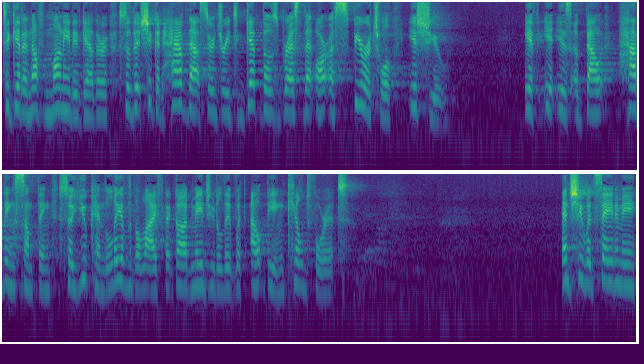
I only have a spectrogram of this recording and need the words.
to get enough money together so that she could have that surgery to get those breasts that are a spiritual issue if it is about having something so you can live the life that God made you to live without being killed for it. And she would say to me,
